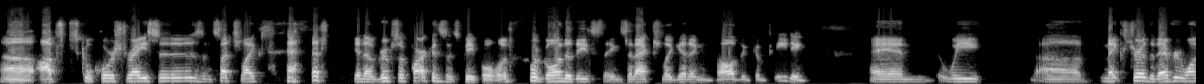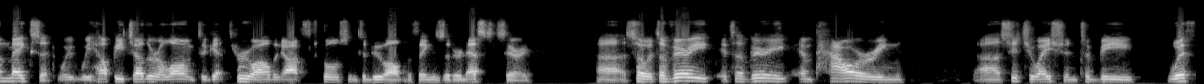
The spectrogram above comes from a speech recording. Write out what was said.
uh, obstacle course races and such like that. you know, groups of Parkinson's people we're going to these things and actually getting involved in competing, and we uh, make sure that everyone makes it. We, we help each other along to get through all the obstacles and to do all the things that are necessary. Uh, so it's a very it's a very empowering uh, situation to be with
